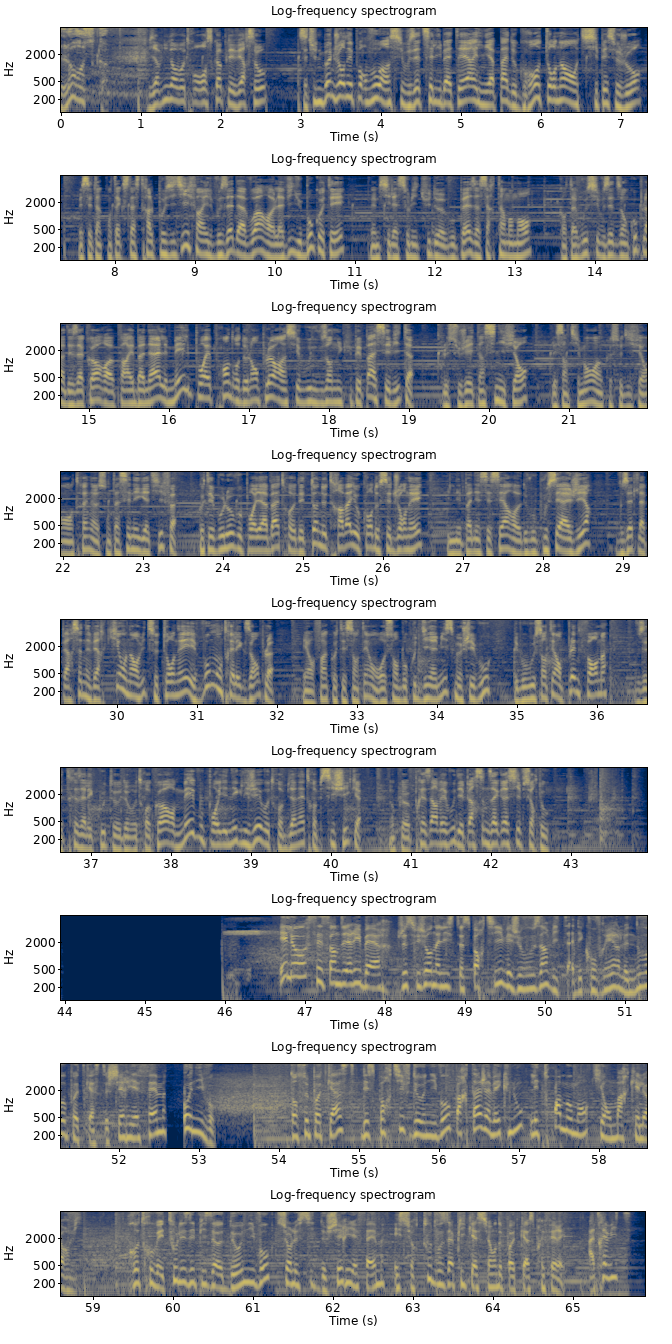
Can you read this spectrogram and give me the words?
L'horoscope. Bienvenue dans votre horoscope les Verseaux. C'est une bonne journée pour vous hein. si vous êtes célibataire, il n'y a pas de grand tournant à anticiper ce jour, mais c'est un contexte astral positif, hein. il vous aide à avoir la vie du bon côté, même si la solitude vous pèse à certains moments. Quant à vous, si vous êtes en couple, un désaccord euh, paraît banal, mais il pourrait prendre de l'ampleur hein, si vous ne vous en occupez pas assez vite. Le sujet est insignifiant, les sentiments que ce différent entraîne sont assez négatifs. Côté boulot, vous pourriez abattre des tonnes de travail au cours de cette journée. Il n'est pas nécessaire de vous pousser à agir, vous êtes la personne vers qui on a envie de se tourner et vous montrer l'exemple. Et enfin, côté santé, on ressent beaucoup de dynamisme chez vous et vous vous sentez en pleine forme. Vous êtes très à l'écoute de votre corps, mais vous pourriez négliger votre bien-être psychique. Donc euh, préservez-vous des personnes agressives surtout. Hello, c'est Sandy Ribert. Je suis journaliste sportive et je vous invite à découvrir le nouveau podcast Chéri FM Haut Niveau. Dans ce podcast, des sportifs de haut niveau partagent avec nous les trois moments qui ont marqué leur vie. Retrouvez tous les épisodes de haut niveau sur le site de Chéri FM et sur toutes vos applications de podcast préférées. À très vite!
